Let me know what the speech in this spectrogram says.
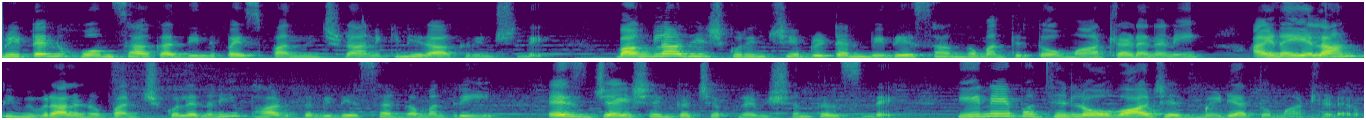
బ్రిటన్ హోంశాఖ దీనిపై స్పందించడానికి నిరాకరించింది. బంగ్లాదేశ్ గురించి బ్రిటన్ విదేశాంగ మంత్రితో మాట్లాడానని ఆయన ఎలాంటి వివరాలను పంచుకోలేదని భారత విదేశాంగ మంత్రి ఎస్ జైశంకర్ చెప్పిన విషయం తెలిసిందే. ఈ నేపథ్యంలో వాజేద్ మీడియాతో మాట్లాడారు.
